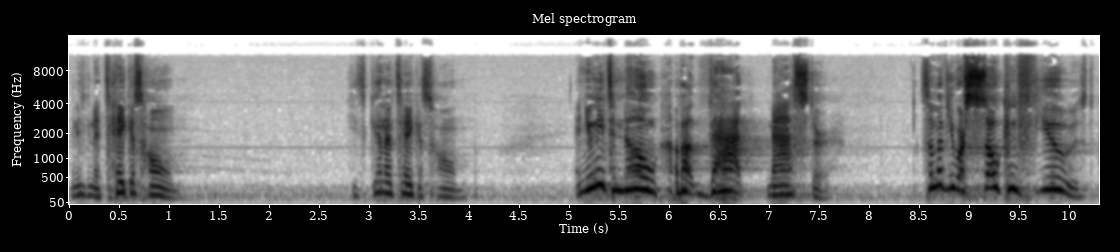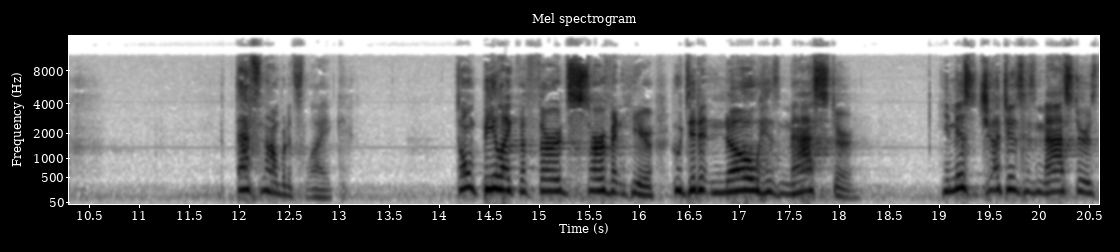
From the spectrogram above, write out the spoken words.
And he's going to take us home. He's going to take us home. And you need to know about that master. Some of you are so confused that's not what it's like. Don't be like the third servant here who didn't know his master. He misjudges his master's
